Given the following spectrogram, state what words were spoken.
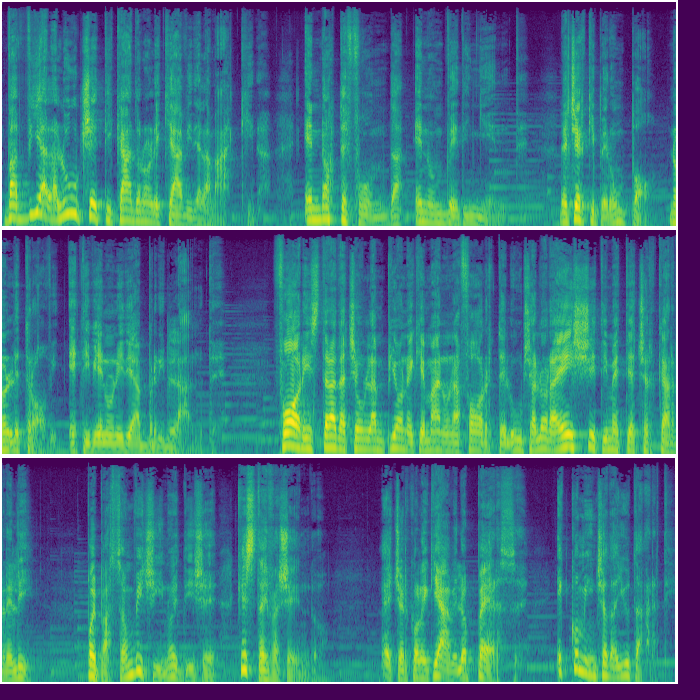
va via la luce e ti cadono le chiavi della macchina. È notte fonda e non vedi niente. Le cerchi per un po', non le trovi e ti viene un'idea brillante. Fuori in strada c'è un lampione che emana una forte luce, allora esci e ti metti a cercarle lì. Poi passa un vicino e dice: Che stai facendo? E cerco le chiavi, le ho perse. E comincia ad aiutarti.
